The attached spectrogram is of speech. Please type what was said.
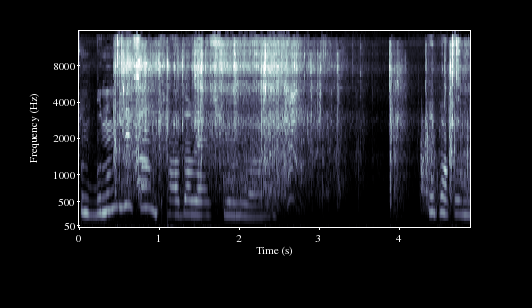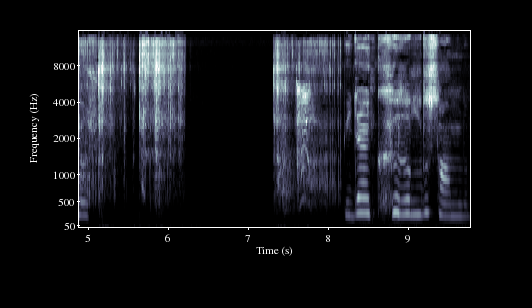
Bunun bile sanki versiyonu vardı. Hep aklımda şu. Birden kırıldı sandım.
